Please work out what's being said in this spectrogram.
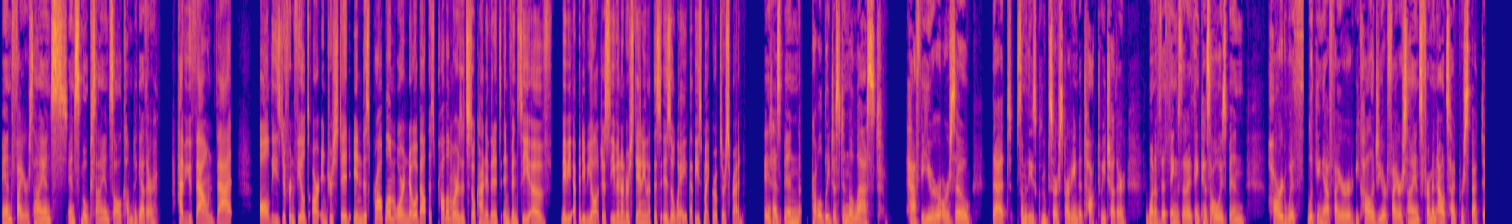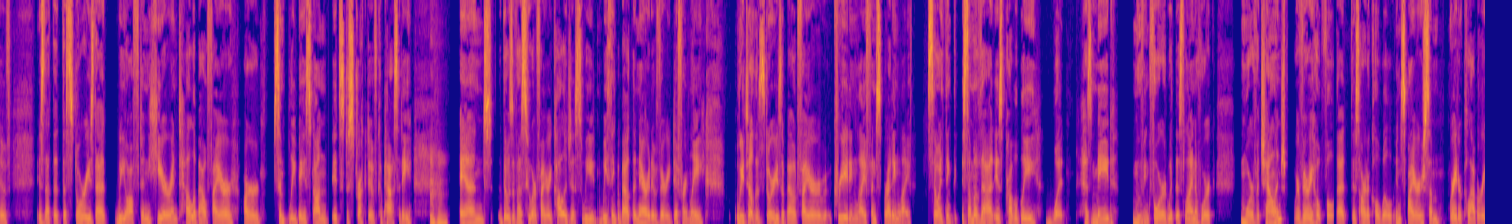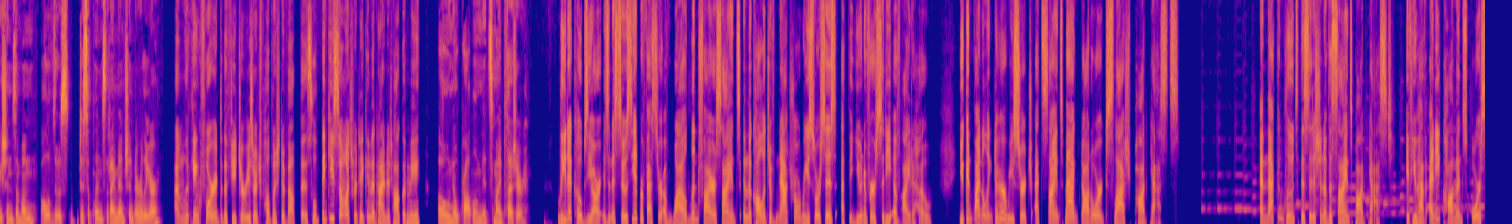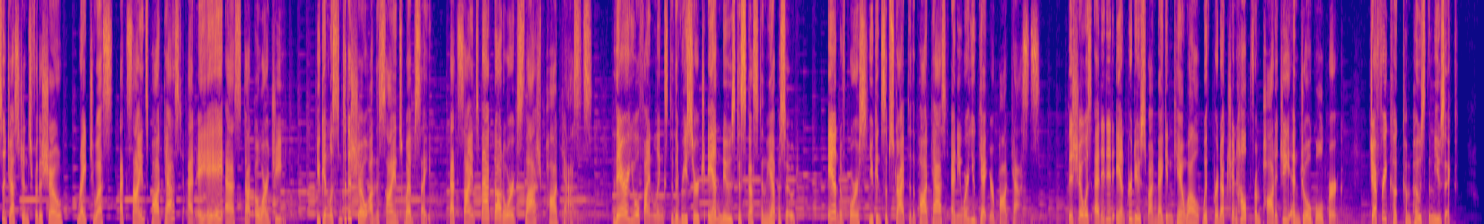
and fire science and smoke science all come together. Have you found that all these different fields are interested in this problem or know about this problem, or is it still kind of in its infancy of maybe epidemiologists even understanding that this is a way that these microbes are spread? It has been probably just in the last half year or so that some of these groups are starting to talk to each other. One of the things that I think has always been hard with looking at fire ecology or fire science from an outside perspective is that the, the stories that we often hear and tell about fire are simply based on its destructive capacity. Mm-hmm. And those of us who are fire ecologists, we we think about the narrative very differently. We tell the stories about fire creating life and spreading life. So I think some of that is probably what has made moving forward with this line of work more of a challenge. We're very hopeful that this article will inspire some greater collaborations among all of those disciplines that I mentioned earlier. I'm looking forward to the future research published about this. Well, thank you so much for taking the time to talk with me. Oh, no problem. It's my pleasure. Leda Kobziar is an associate professor of wildland fire science in the College of Natural Resources at the University of Idaho. You can find a link to her research at sciencemag.org/podcasts. And that concludes this edition of the Science Podcast. If you have any comments or suggestions for the show, write to us at sciencepodcast at aaas.org. You can listen to the show on the Science website. That's sciencemag.org slash podcasts. There you will find links to the research and news discussed in the episode. And of course, you can subscribe to the podcast anywhere you get your podcasts. This show was edited and produced by Meagan Cantwell with production help from Podigy and Joel Goldberg. Jeffrey Cook composed the music.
